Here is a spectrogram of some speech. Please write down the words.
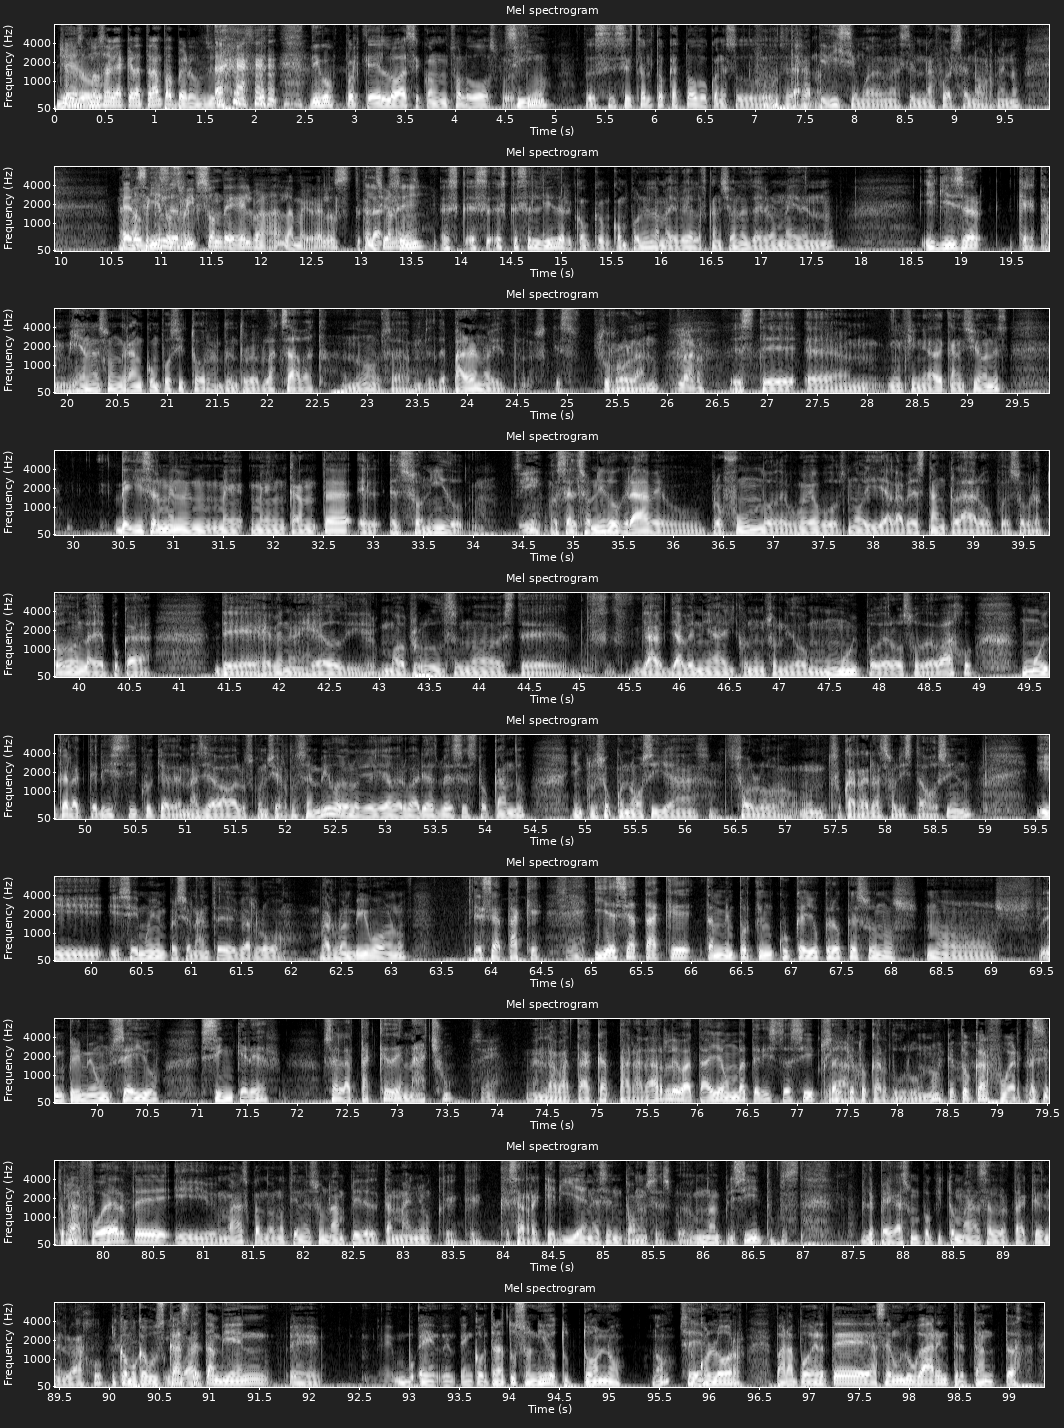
Yo no sabía que era trampa, pero... Digo porque él lo hace con solo dos, pues, ¿Sí? ¿no? Pues sí, él toca todo con estos dos Es rapidísimo, además, tiene una fuerza enorme, ¿no? Pero sé que los riffs son de él, ¿verdad? La mayoría de las canciones. sí, es, es, es, que es el líder que compone la mayoría de las canciones de Iron Maiden, ¿no? Y Geezer que también es un gran compositor dentro de Black Sabbath, ¿no? O sea, desde Paranoid, pues, que es su rola, ¿no? Claro. Este, em, infinidad de canciones. De Geezer me, me, encanta el, el sonido, Sí. O sea, el sonido grave, profundo de huevos, ¿no? Y a la vez tan claro, pues sobre todo en la época de Heaven and Hell y Mob Rules, ¿no? Este, ya, ya venía ahí con un sonido muy poderoso de abajo, muy característico, que además llevaba los conciertos en vivo. Yo lo llegué a ver varias veces tocando, incluso con Ozzy ya solo, su carrera solista Ozzy, ¿no? Y, y sí, muy impresionante verlo, verlo en vivo, ¿no? Ese ataque. Y ese ataque también porque en Cuca yo creo que eso nos, nos imprimió un sello sin querer. O sea, el ataque de Nacho en la bataca, para darle batalla a un baterista así, pues hay que tocar duro, ¿no? Hay que tocar fuerte. Hay que tocar fuerte y más cuando no tienes un ampli del tamaño que, que, que se requería en ese entonces. Pues un amplicito, pues le pegas un poquito más al ataque en el bajo. Y como que buscaste también... Eh, encontrar tu sonido, tu tono, ¿no? Tu color para poderte hacer un lugar entre tanta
